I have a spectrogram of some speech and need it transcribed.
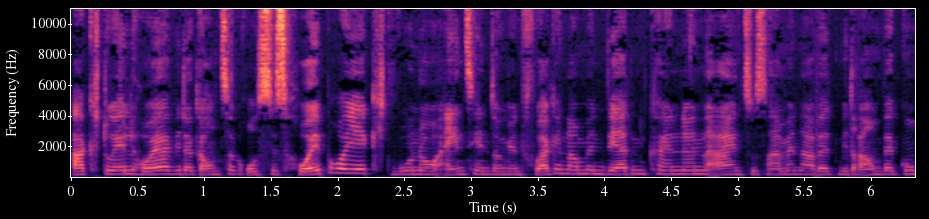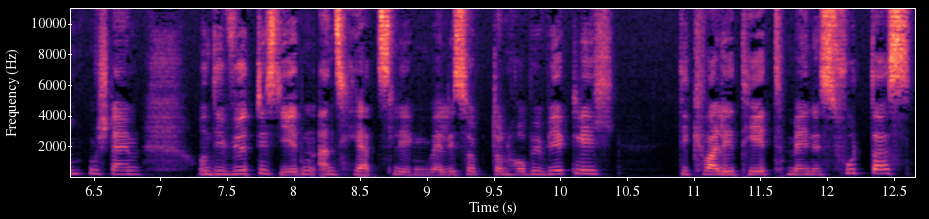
aktuell heuer wieder ganz ein großes Heuprojekt, wo noch Einsendungen vorgenommen werden können, auch in Zusammenarbeit mit Raumberg Gumpenstein. Und ich würde das jedem ans Herz legen, weil ich sage, dann habe ich wirklich die Qualität meines Futters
